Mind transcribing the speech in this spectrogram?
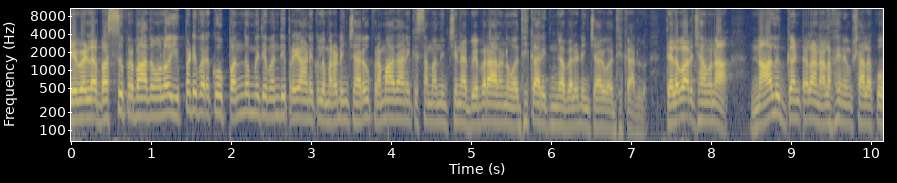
చేవెళ్ళ బస్సు ప్రమాదంలో ఇప్పటి వరకు పంతొమ్మిది మంది ప్రయాణికులు మరణించారు. ప్రమాదానికి సంబంధించిన వివరాలను అధికారికంగా వెల్లడించారు అధికారులు. తెల్లవారుజామున నాలుగు గంటల నలభై నిమిషాలకు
